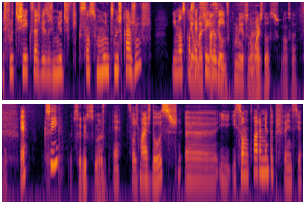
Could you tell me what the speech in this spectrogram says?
os frutos secos. Às vezes os miúdos fixam-se muito nos cajus e não se consegue é o mais sair fácil dali. De comer, São é? mais doces? Não sei. É? Sim. Deve ser isso, não é? É, são os mais doces uh, e, e, são claramente a preferência.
